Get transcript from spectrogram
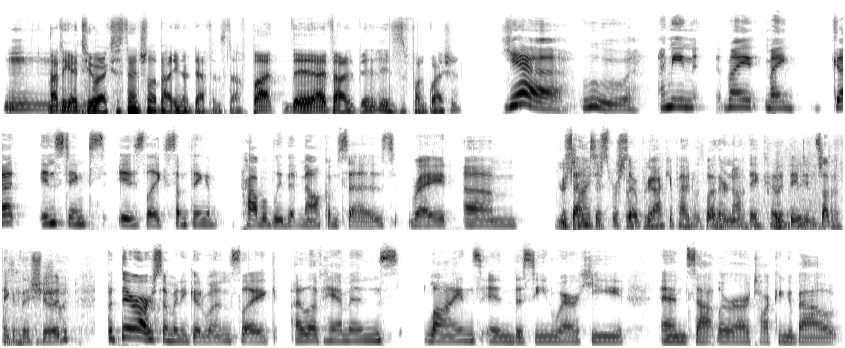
Not to get too existential about you know death and stuff, but the, I thought it'd it's a fun question. Yeah. Ooh. I mean, my my gut instinct is like something probably that Malcolm says, right? Um Your the scientists were so preoccupied with whether or not they could, they didn't stop to think if they should. But there are so many good ones. Like I love Hammond's lines in the scene where he and Sattler are talking about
